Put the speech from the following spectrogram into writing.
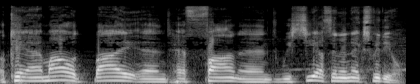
Okay, I'm out. Bye and have fun, and we see us in the next video.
